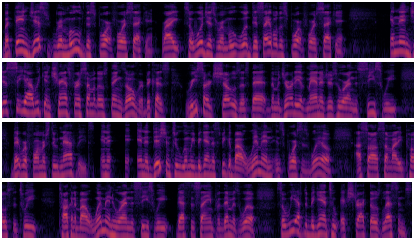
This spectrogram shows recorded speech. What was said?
But then just remove the sport for a second, right? So we'll just remove, we'll disable the sport for a second and then just see how we can transfer some of those things over because research shows us that the majority of managers who are in the C-suite they were former student athletes. In in addition to when we began to speak about women in sports as well I saw somebody post a tweet talking about women who are in the C suite, that's the same for them as well. So we have to begin to extract those lessons.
